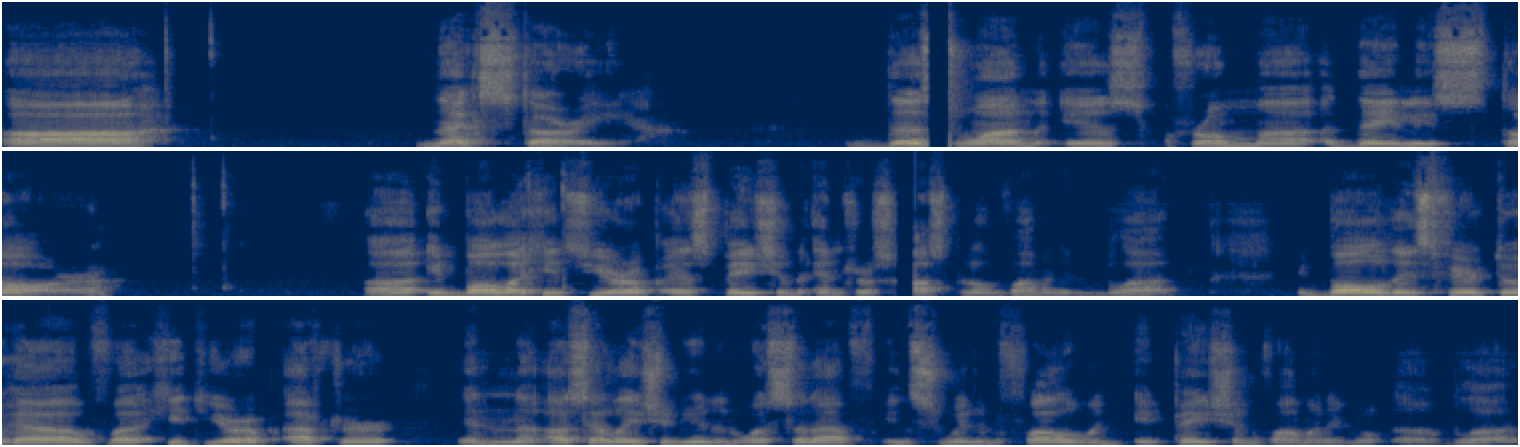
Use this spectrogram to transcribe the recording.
Uh, next story. This one is from uh, Daily Star. Uh, Ebola hits Europe as patient enters hospital vomiting blood. Ebola is feared to have uh, hit Europe after an isolation unit was set up in Sweden following a patient vomiting uh, blood.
